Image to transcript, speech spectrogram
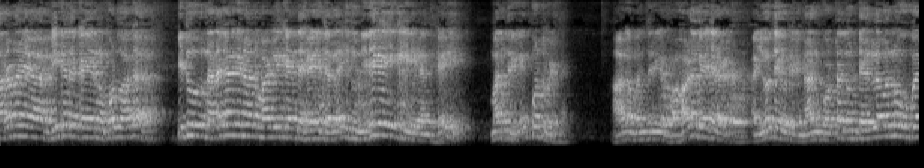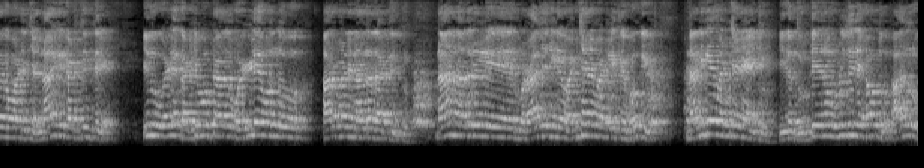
ಅರಣ್ಯ ಬೀಗದ ಕೈಯನ್ನು ಕೊಡುವಾಗ, ಇದು ನನಗಾಗಿ ನಾನು ಮಾಡ್ಲಿಕ್ಕೆ ಅಂತ ಹೇಳಿದ್ದಲ್ಲ, ಇದು ನಿನಗೆ ಇರಲಿ ಅಂತ ಹೇಳಿ ಮಂತ್ರಿಗೆ ಕೊಟ್ಟು ಬಿಟ್ಟ. ಆಗ ಮಂತ್ರಿಗೆ ಬಹಳ ಬೇಜಾರಾಗ್ತದೆ. ಅಯ್ಯೋ ದೇವರೇ, ನಾನು ಕೊಟ್ಟ ದುಡ್ಡೆಲ್ಲವನ್ನೂ ಉಪಯೋಗ ಮಾಡಿ ಚೆನ್ನಾಗಿ ಕಟ್ತಿದ್ದೆ. ಇದು ಒಳ್ಳೆ ಗಟ್ಟಿಮುಟ್ಟಾದ ಒಳ್ಳೆ ಒಂದು ಅರಮನೆ ನನ್ನದಾಗ್ತಿತ್ತು. ನಾನು ಅದರಲ್ಲಿ ರಾಜನಿಗೆ ವಂಚನೆ ಮಾಡಲಿಕ್ಕೆ ಹೋಗಿ, ನನಗೆ ವಂಚನೆ ಆಯ್ತು. ಈಗ ದುಡ್ಡೇನೋ ಉಳಿದಿದೆ, ಹೌದು. ಆದರೂ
